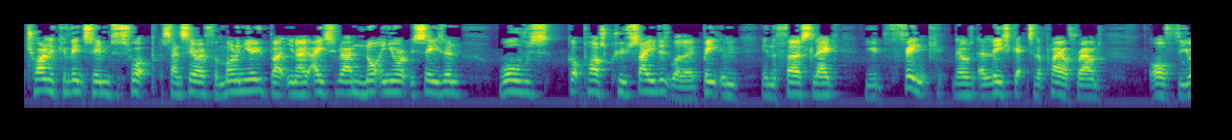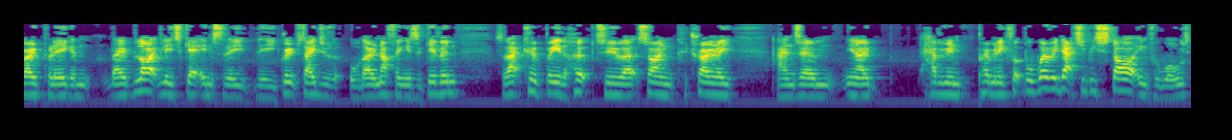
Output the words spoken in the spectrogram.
trying to convince him to swap San Siro for Molineux, but you know, AC Milan not in Europe this season. Wolves got past Crusaders, well, they beat them in the first leg. You'd think they'll at least get to the playoff round of the Europa League, and they're likely to get into the, the group stages, although nothing is a given. So that could be the hook to uh, sign Cutrone and, um, you know, having him in Premier League football. where he'd actually be starting for Wolves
